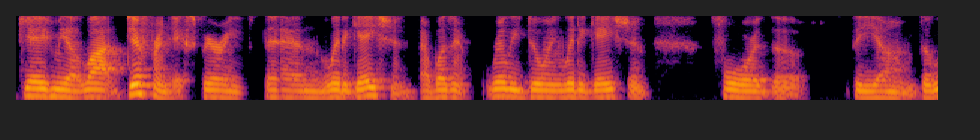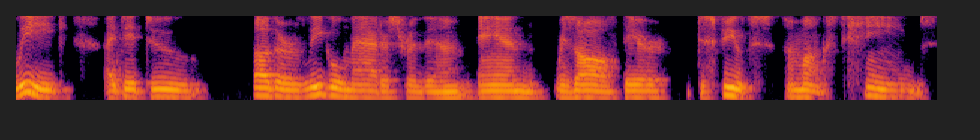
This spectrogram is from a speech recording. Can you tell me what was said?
gave me a lot different experience than litigation. I wasn't really doing litigation for the the um, the league. I did do other legal matters for them and resolve their disputes amongst teams.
